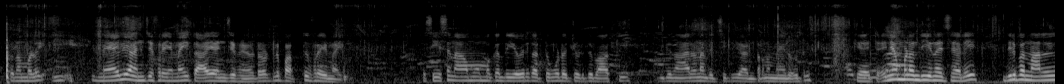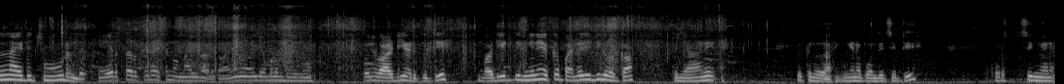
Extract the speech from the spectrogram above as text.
ഇപ്പോൾ നമ്മൾ ഈ മേലെ അഞ്ച് ഫ്രെയിമായി താഴെ അഞ്ച് ഫ്രെയിം ടോട്ടൽ പത്ത് ഫ്രെയിമായി സീസൺ ആകുമ്പോൾ നമുക്ക് എന്ത് ചെയ്യും? ഒരു തട്ടും കൂടെ വെച്ചെടുത്ത് ബാക്കി ഇത് നാലെണ്ണം വെച്ചിട്ട് രണ്ടെണ്ണം മേലോട്ട് കയറ്റുക ഇനി നമ്മൾ എന്ത് ചെയ്യുന്നത് വെച്ചാൽ ഇതിലിപ്പോൾ നന്നായിട്ട് ചൂടുണ്ട്. എയർ സർക്കുലേഷൻ നന്നായിട്ട് നടക്കണം. അതിന് വേണ്ടി നമ്മൾ എന്ത് ചെയ്യുന്നു? ഒരു വടി എടുത്തിട്ട് വടിയെടുത്ത് ഇങ്ങനെയൊക്കെ പല രീതിയിൽ വെക്കാം. ഇപ്പം ഞാൻ വെക്കുന്നതാണ് ഇങ്ങനെ പൊന്തിച്ചിട്ട് കുറച്ചിങ്ങനെ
